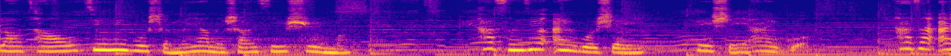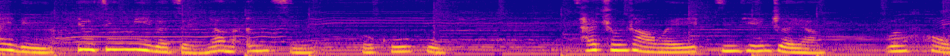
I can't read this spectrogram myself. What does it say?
老曹经历过什么样的伤心事吗？他曾经爱过谁？被谁爱过？他在爱里又经历了怎样的恩慈？和辜负，才成长为今天这样温厚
